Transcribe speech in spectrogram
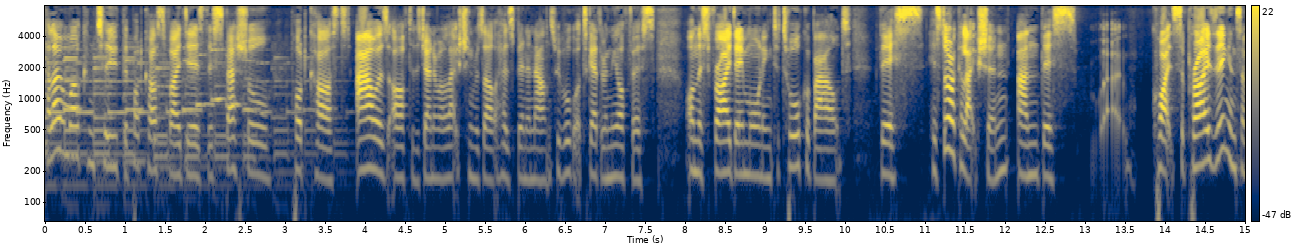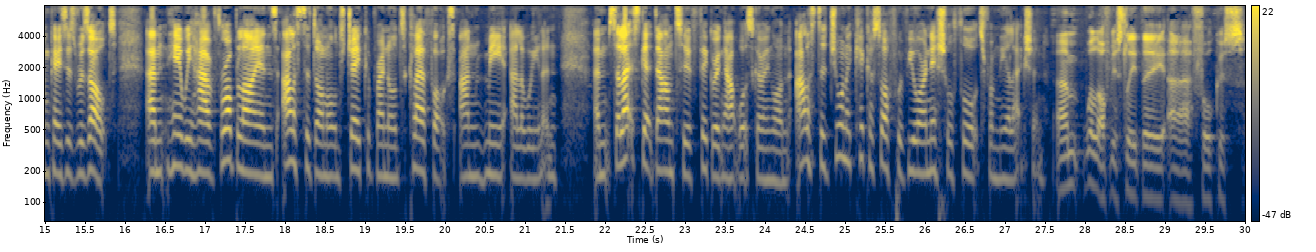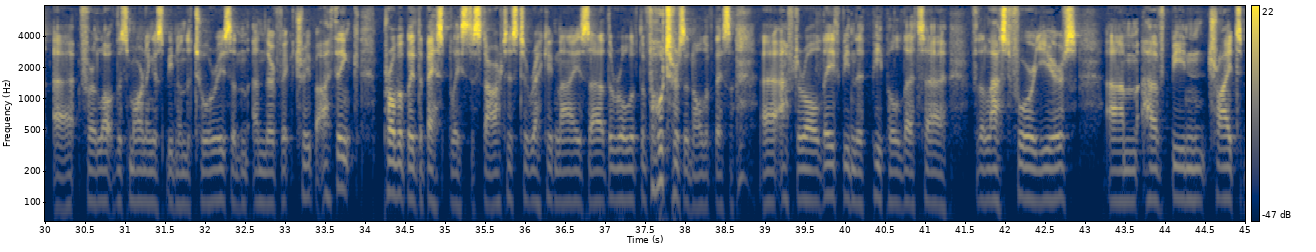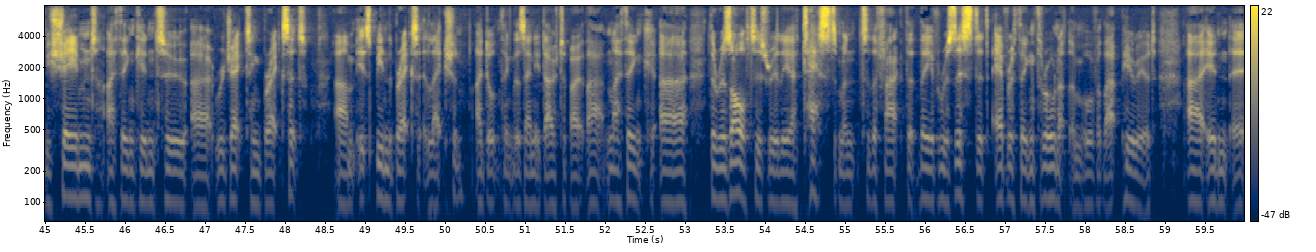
Hello and welcome to the podcast of ideas, this special podcast hours after the general election result has been announced. We've all got together in the office on this Friday morning to talk about this historic election and this uh, quite surprising in some cases result. Um, here we have Rob Lyons, Alistair Donald, Jacob Reynolds, Claire Fox, and me, Ella Whelan. Um, so let's get down to figuring out what's going on. Alistair, do you want to kick us off with your initial thoughts from the election? Um, well, obviously, the uh, focus uh, for a lot of this morning has been on the Tories and, and, their victory, but I think probably the best place to start is to recognise uh, the role of the voters in all of this. Uh, after all, they've been the people that, uh, for the last four years, um, have been tried to be shamed, I think, into uh, rejecting Brexit. Um, it's been the Brexit election. I don't think there's any doubt about that. And I think uh, the result is really a testament to the fact that they've resisted everything thrown at them over that period uh, in, uh,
